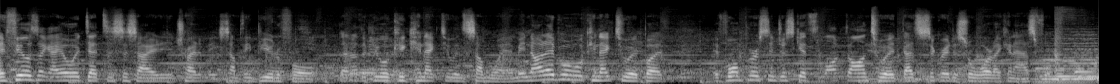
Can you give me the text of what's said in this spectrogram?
It feels like I owe a debt to society to try to make something beautiful that other people could connect to in some way. I mean, not everyone will connect to it, but if one person just gets locked onto it, that's the greatest reward I can ask for.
